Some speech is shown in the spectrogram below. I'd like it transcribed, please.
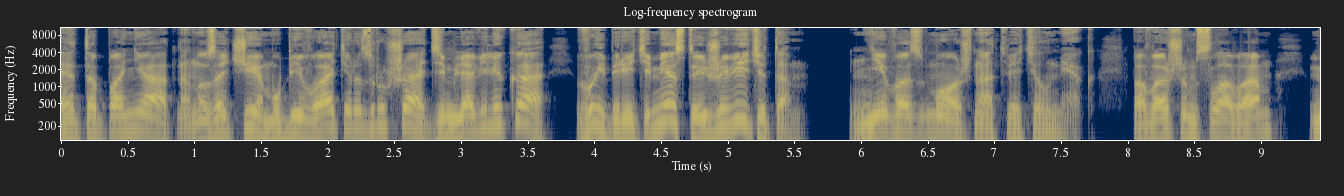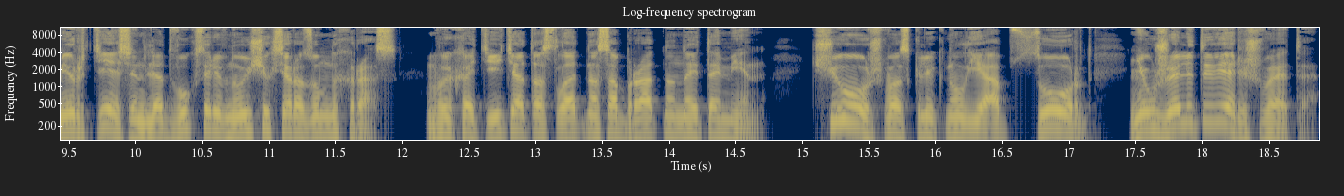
«Это понятно, но зачем убивать и разрушать? Земля велика. Выберите место и живите там». «Невозможно», — ответил Мек. «По вашим словам, мир тесен для двух соревнующихся разумных рас. Вы хотите отослать нас обратно на Этамин». «Чушь!» — воскликнул я. «Абсурд! Неужели ты веришь в это?»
